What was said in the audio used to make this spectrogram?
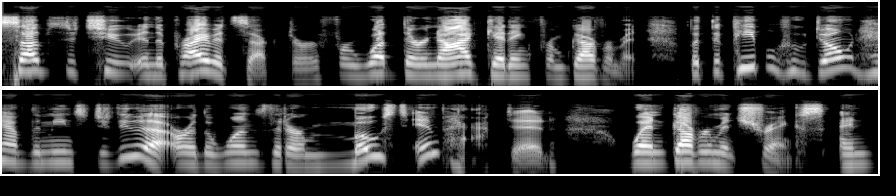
substitute in the private sector for what they're not getting from government. But the people who don't have the means to do that are the ones that are most impacted when government shrinks and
